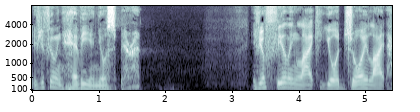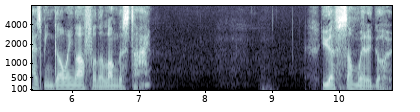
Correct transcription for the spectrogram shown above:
if you're feeling heavy in your spirit, if you're feeling like your joy light has been going off for the longest time, you have somewhere to go.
